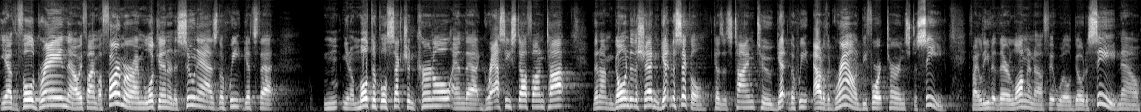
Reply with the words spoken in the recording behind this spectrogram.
You have the full grain. Now, if I'm a farmer, I'm looking, and as soon as the wheat gets that you know, multiple section kernel and that grassy stuff on top. Then I'm going to the shed and getting the sickle because it's time to get the wheat out of the ground before it turns to seed. If I leave it there long enough, it will go to seed. Now,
